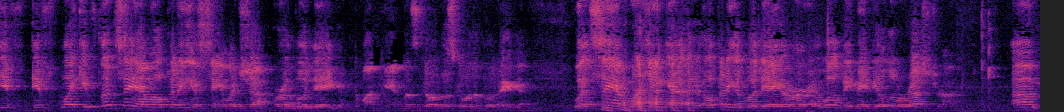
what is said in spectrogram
if if like if let's say I'm opening a sandwich shop or a bodega. Come on, man, let's go. Let's go with a bodega. Let's say I'm working at opening a bodega or it will be maybe a little restaurant. Um,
